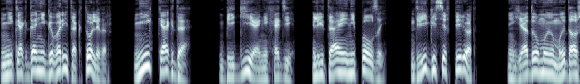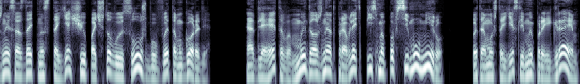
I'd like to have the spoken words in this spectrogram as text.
«Никогда не говори так, Толивер. Никогда. Беги, а не ходи. Летай и не ползай. Двигайся вперед. Я думаю, мы должны создать настоящую почтовую службу в этом городе. А для этого мы должны отправлять письма по всему миру. Потому что если мы проиграем,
